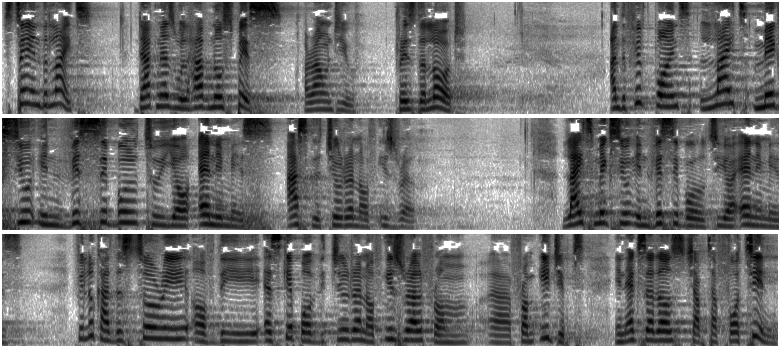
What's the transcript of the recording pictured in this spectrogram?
Stay in the light. Darkness will have no space around you. Praise the Lord. And the fifth point light makes you invisible to your enemies. Ask the children of Israel. Light makes you invisible to your enemies. If you look at the story of the escape of the children of Israel from, uh, from Egypt in Exodus chapter 14,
